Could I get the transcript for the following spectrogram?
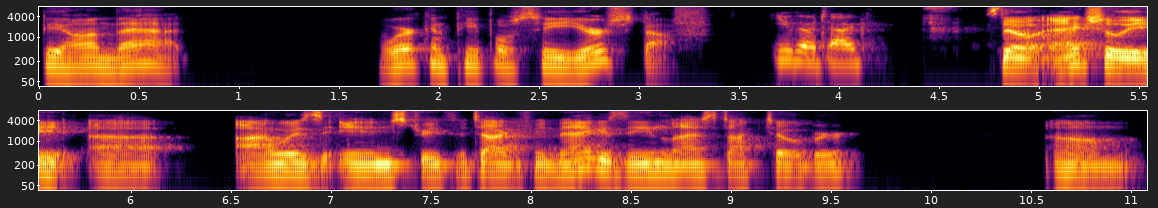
Beyond that, where can people see your stuff? You go, Doug. So actually, uh, I was in Street Photography magazine last October. Um,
